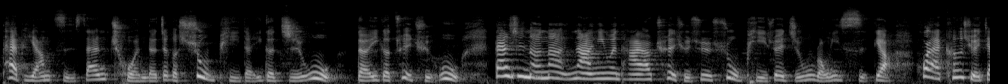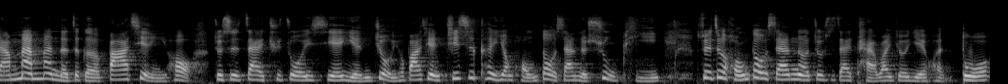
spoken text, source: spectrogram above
太平洋紫杉醇的这个树皮的一个植物的一个萃取物，但是呢，那那因为它要萃取是树皮，所以植物容易死掉。后来科学家慢慢的这个发现以后，就是再去做一些研究以后，发现其实可以用红豆杉的树皮，所以这个。红豆杉呢，就是在台湾就也很多。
